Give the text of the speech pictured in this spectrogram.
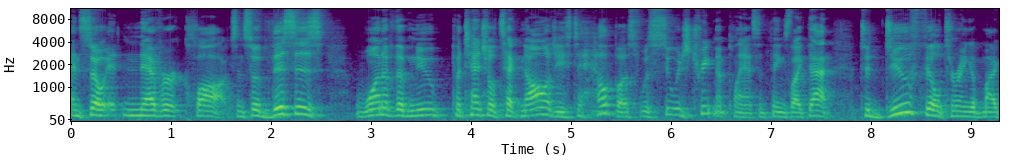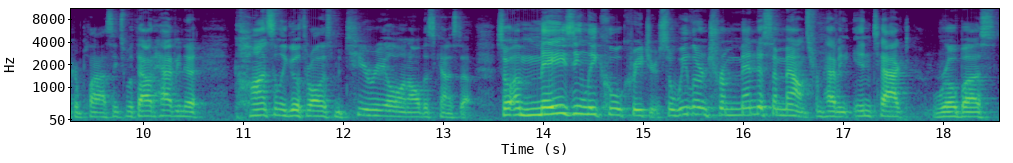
And so it never clogs. And so this is one of the new potential technologies to help us with sewage treatment plants and things like that to do filtering of microplastics without having to constantly go through all this material and all this kind of stuff. So amazingly cool creatures. So we learn tremendous amounts from having intact, robust,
